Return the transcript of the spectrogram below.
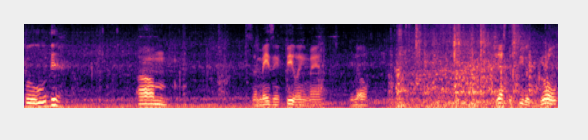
food. Um, it's an amazing feeling, man. You know, just to see the growth.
